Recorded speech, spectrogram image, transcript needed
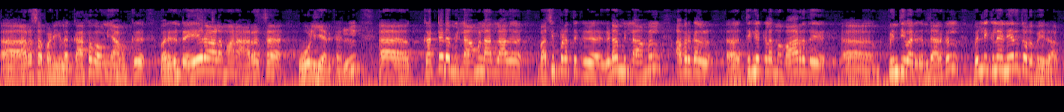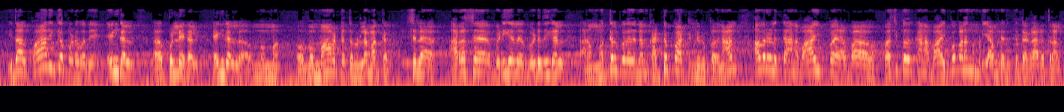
அஹ், அரச பணிகளுக்காக வவுனியாவுக்கு வருகின்ற ஏராளமான அரச ஊழியர்கள் கட்டிடம் இல்லாமல் அல்லாத வசிப்பிடத்துக்கு இடம் இல்லாமல் அவர்கள் அஹ், திங்கட்கிழமை வாரது பிந்தி வருகின்றார்கள் வெள்ளிக்கிழமை நேரத்தோடு போயிடுவார்கள். இதால் பாதிக்கப்படுவது எங்கள் அஹ், பிள்ளைகள் எங்கள் மாவட்டத்தில் உள்ள மக்கள். சில அரச விடிகள் விடுதிகள் மக்கள் பிரதிநிதிடம் கட்டுப்பாட்டில் இருப்பதனால் அவர்களுக்கான வாய்ப்பை வசிப்பதற்கான வாய்ப்பு வழங்க முடியாமல் இருக்கின்ற காரணத்தினால்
